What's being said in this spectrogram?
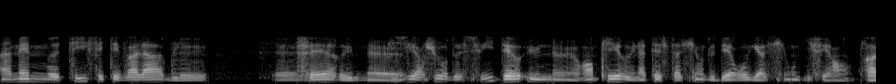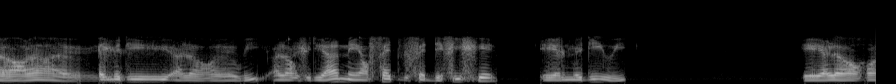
un même motif était valable. euh, faire une, euh, plusieurs jours de suite, une, euh, remplir une attestation de dérogation différente. Alors là, euh, elle me dit, alors euh, oui, alors je lui dis, ah mais en fait vous faites des fichiers. Et elle me dit oui. Et alors,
